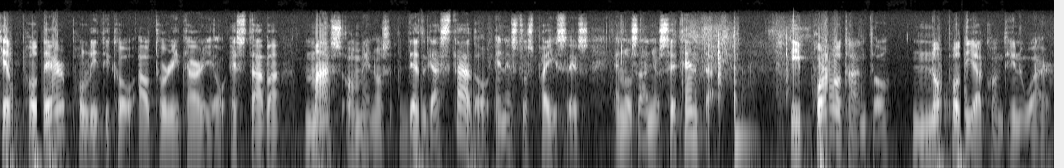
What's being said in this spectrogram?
que el poder político autoritario estaba más o menos desgastado en estos países en los años 70 y por lo tanto no podía continuar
